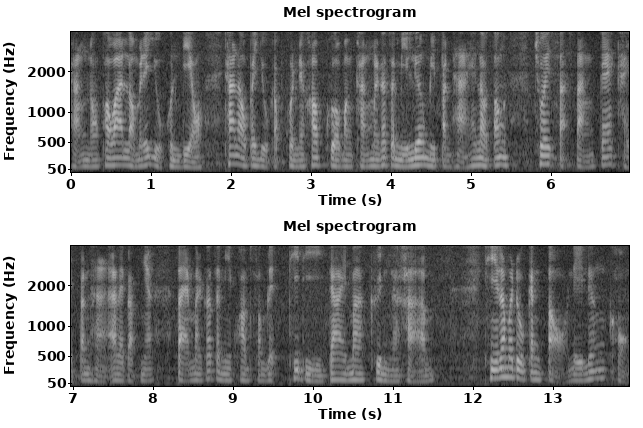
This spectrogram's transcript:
ครั้งเนาะเพราะว่าเราไม่ได้อยู่คนเดียว ถ้าเราไปอยู่กับคนในครอบครัวบางครั้ง มันก็จะมีเรื่องมีปัญหาให้เราต้องช่วยสะสางแก้ไขปัญหาอะไรแบบเนี้ยแต่มันก็จะมีความสำเร็จที่ดีได้มากขึ้นนะครับทีนี้เรามาดูกันต่อในเรื่องของ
